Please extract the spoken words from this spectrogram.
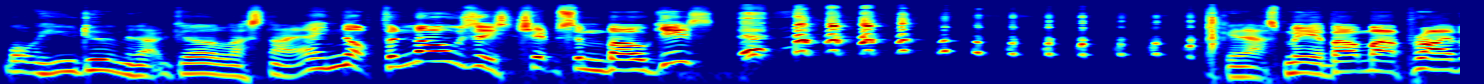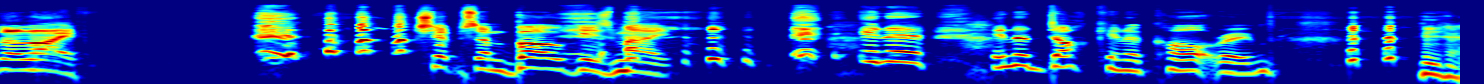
What were you doing with that girl last night? Hey, not for noses, chips and bogies. you can ask me about my private life. chips and bogies, mate. In a in a dock in a courtroom. Yeah.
